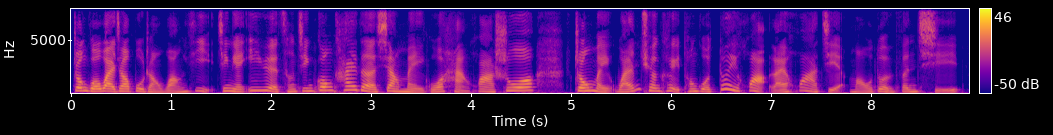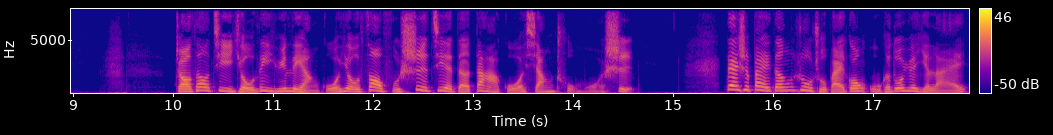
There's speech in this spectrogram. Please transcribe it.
中国外交部长王毅今年一月曾经公开的向美国喊话说，中美完全可以通过对话来化解矛盾分歧，找到既有利于两国又造福世界的大国相处模式。但是，拜登入主白宫五个多月以来，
